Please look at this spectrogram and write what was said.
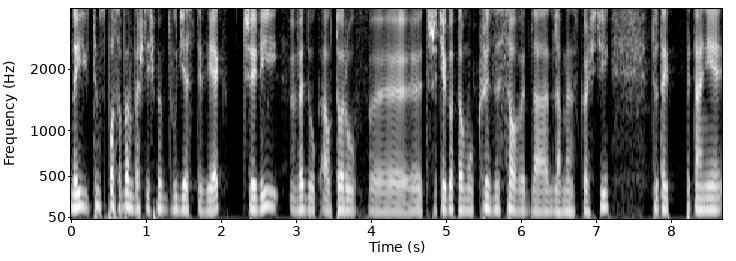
No i tym sposobem weszliśmy w XX wiek, czyli według autorów e, trzeciego tomu kryzysowy dla, dla męskości. Tutaj pytanie,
